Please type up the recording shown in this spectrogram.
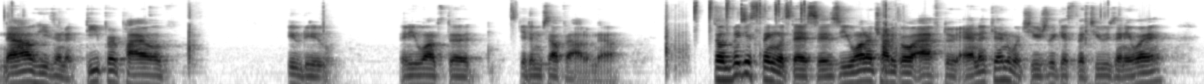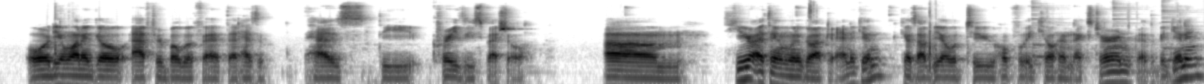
Now he's in a deeper pile of doo-doo that he wants to get himself out of now. So the biggest thing with this is you want to try to go after Anakin, which usually gets the twos anyway, or do you want to go after Boba Fett that has a, has the crazy special? Um, here I think I'm going to go after Anakin because I'll be able to hopefully kill him next turn at the beginning.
